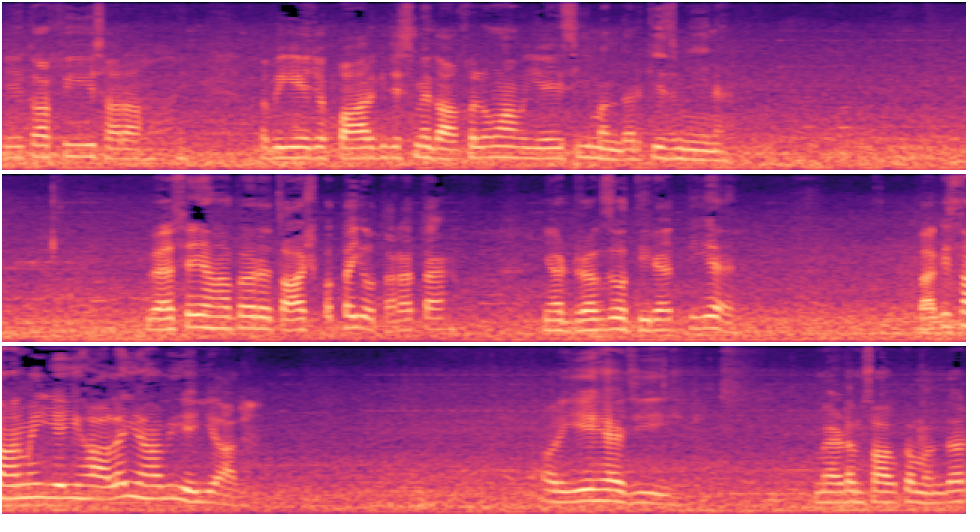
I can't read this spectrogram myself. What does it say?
یہ کافی سارا ابھی یہ جو پارک جس میں داخل ہوا، یہ اسی مندر کی زمین ہے۔ ویسے یہاں پر تاش پتہ ہی ہوتا رہتا ہے، یہاں ڈرگز ہوتی رہتی ہے۔ پاکستان میں یہی حال ہے، یہاں بھی یہی حال ہے۔ اور یہ ہے جی میڈم صاحب کا مندر۔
